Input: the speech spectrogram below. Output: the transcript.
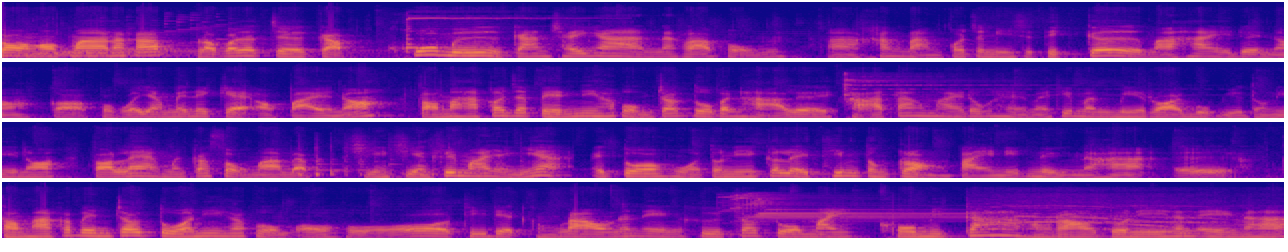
กล่องออกมานะครับ เราก็จะเจอกับ คู่มือการใช้งานนะครับผมข้างหลังก็จะมีสติกเกอร์มาให้ด้วยเนาะก็ผมก็ยังไม่ได้แกะออกไปเนาะต่อมาก็จะเป็นนี่ครับผมเจ้าตัวปัญหาเลยขาตั้งไม้ทุกคนเห็นไหมที่มันมีรอยบุบอยู่ตรงนี้เนาะตอนแรกมันก็ส่งมาแบบเฉียงเฉียงๆขึ้นมาอย่างเงี้ยไอตัวหัวตัวนี้ก็เลยทิ่มตรงกล่องไปนิดนึงนะฮะเออต่อมาก็เป็นเจ้าตัวนี่ครับผมโอ้โห ทีเด็ดของเรานั่นเองคือเจ้าตัวไมโครมิก้าของเราตัวนี้นั่นเองนะฮะ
